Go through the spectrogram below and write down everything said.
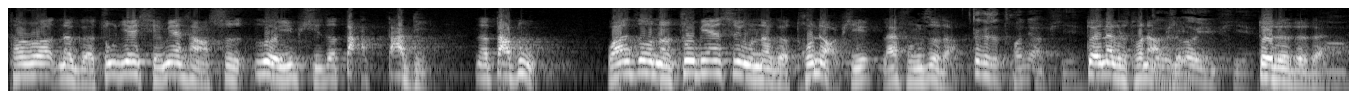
他说那个中间鞋面上是鳄鱼皮的大大底，那大肚，完了之后呢，周边是用那个鸵鸟皮来缝制的。这个是鸵鸟皮，对，那个是鸵鸟皮，这个是鳄鱼皮对对对对。啊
